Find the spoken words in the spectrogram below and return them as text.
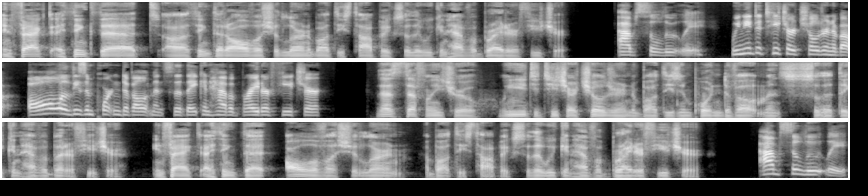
In fact, I think that uh, I think that all of us should learn about these topics so that we can have a brighter future. Absolutely. We need to teach our children about all of these important developments so that they can have a brighter future. That's definitely true. We need to teach our children about these important developments so that they can have a better future. In fact, I think that all of us should learn about these topics so that we can have a brighter future. Absolutely.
